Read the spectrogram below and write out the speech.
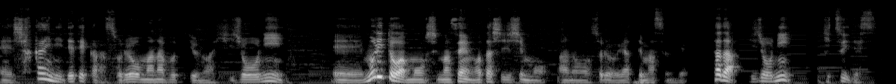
え社会に出てからそれを学ぶっていうのは非常に、えー、無理とは申しません。私自身も、あの、それをやってますんで。ただ、非常にきついです。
